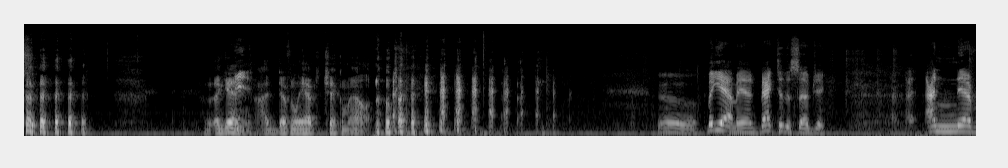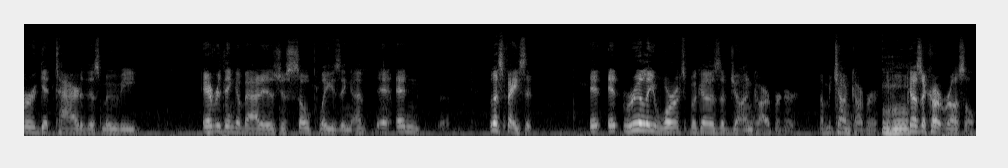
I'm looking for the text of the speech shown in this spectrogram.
again, I definitely have to check them out. Oh. But yeah, man, back to the subject. I, I never get tired of this movie. Everything about it is just so pleasing. I, and let's face it, it, it really works because of John Carpenter. I mean, John Carpenter. Mm-hmm. Because of Kurt Russell.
